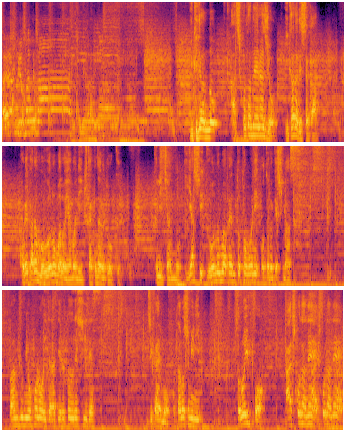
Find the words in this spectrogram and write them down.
ラッピオ待ってます雪団のあちこたねラジオいかがでしたか？これからも魚沼の山に行きたくなるトーク。くにちゃんの癒し魚沼弁とともにお届けします。番組をフォローいただけると嬉しいです。次回もお楽しみに。その一歩。あちこだねあちこだね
